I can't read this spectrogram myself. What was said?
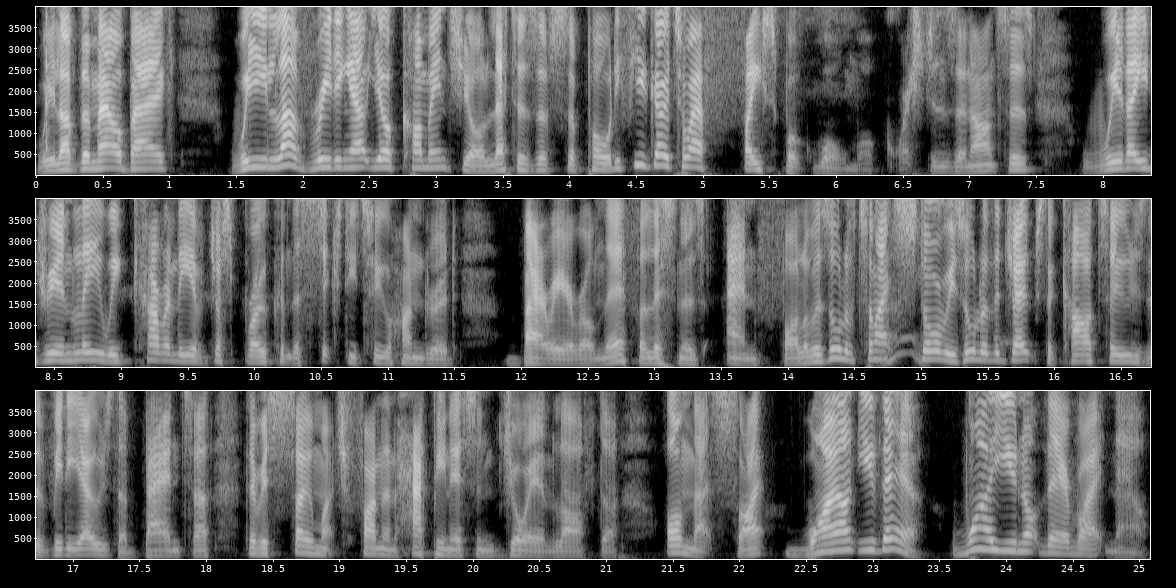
We love the mailbag. We love reading out your comments, your letters of support. If you go to our Facebook wall, more questions and answers with Adrian Lee, we currently have just broken the 6,200 barrier on there for listeners and followers. All of tonight's Nice. stories, all of the jokes, the cartoons, the videos, the banter. There is so much fun and happiness and joy and laughter on that site. Why aren't you there? Why are you not there right now?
